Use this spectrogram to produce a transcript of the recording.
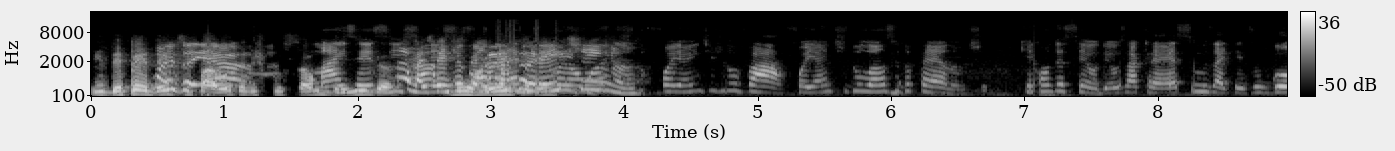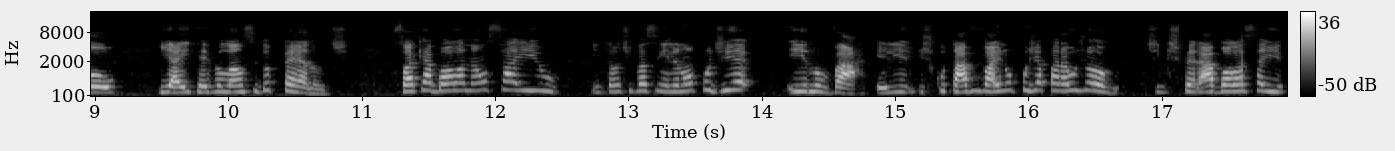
Independente se aí parou, é- teve expulsão, Mas briga. esse Não, mas tem que foram direitinho. Foi antes do VAR, foi antes do lance do pênalti. O que aconteceu? Deu os acréscimos, aí teve o gol, e aí teve o lance do pênalti. Só que a bola não saiu. Então, tipo assim, ele não podia ir no VAR. Ele escutava o VAR e não podia parar o jogo. Tinha que esperar a bola sair.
